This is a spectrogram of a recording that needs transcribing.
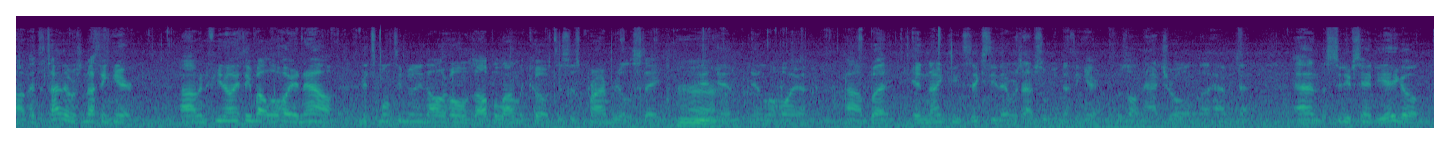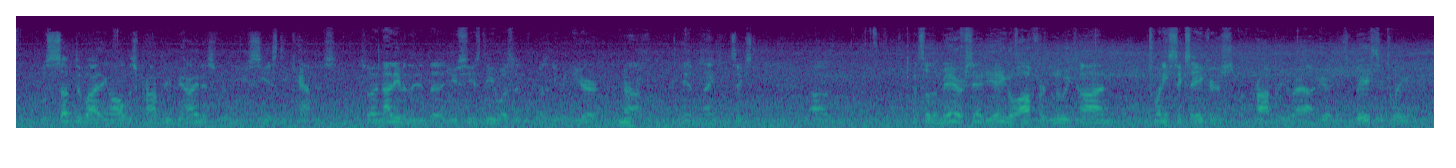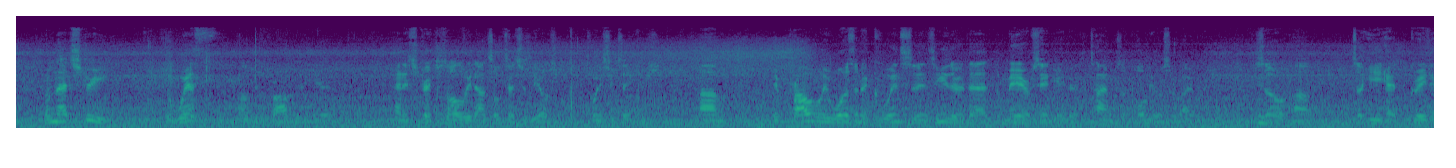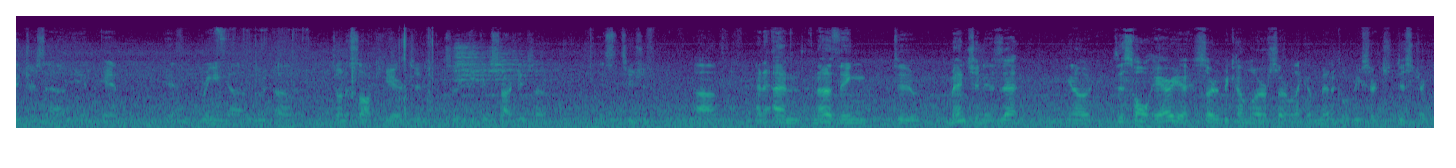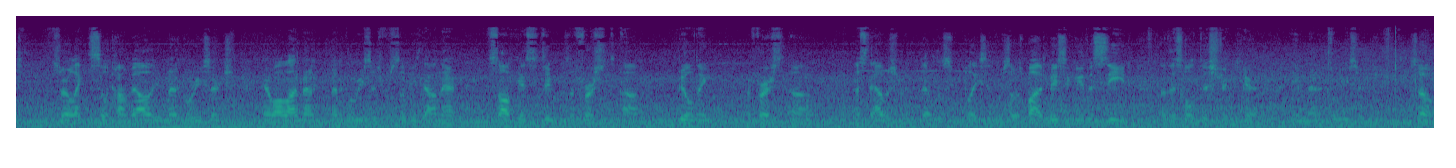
Um, at the time, there was nothing here. Um, and if you know anything about La Jolla now, it's multi-million dollar homes up along the coast. This is prime real estate in, in, in, La Jolla. Uh, but in 1960, there was absolutely nothing here. It was all natural uh, habitat. And the city of San Diego was subdividing all this property behind us for the UCSD campus. So not even the, the UCSD wasn't wasn't even here no. um, in 1960. Um, and so the mayor of San Diego offered Louis Kahn 26 acres of property right out here. It's basically from that street, the width of the property here, and it stretches all the way down until it touches the ocean, 26 acres. Um, it probably wasn't a coincidence either that the mayor of San Diego at the time was a polio survivor. So, um, so he had great interest uh, in, in, in, bringing uh, uh, Jonas Salk here to, so he could start his uh, institution. Um, and, and another thing to mention is that you know, this whole area sort of become sort of like a medical research district, sort of like Silicon Valley medical research. You have a lot of medical research facilities down there. The Salk Institute was the first um, building, the first um, establishment that was placed in here. So it's probably basically the seed of this whole district here in medical research. So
